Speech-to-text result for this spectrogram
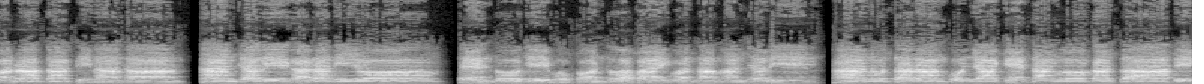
วรรับทักษิณาทานอัญชลีการณิโย เป็นผู้ที่บุคคลทั่วไปควรทำอัญชลี อนุตรังปุญญาเกตังโลกัสสาติ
